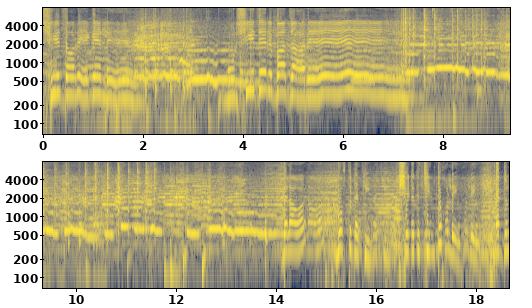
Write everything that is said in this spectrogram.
মুর্শিদরে গেলে মুর্শিদের বাজারে বস্তুটা কি? সেটাকে চিনতে হলে একজন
